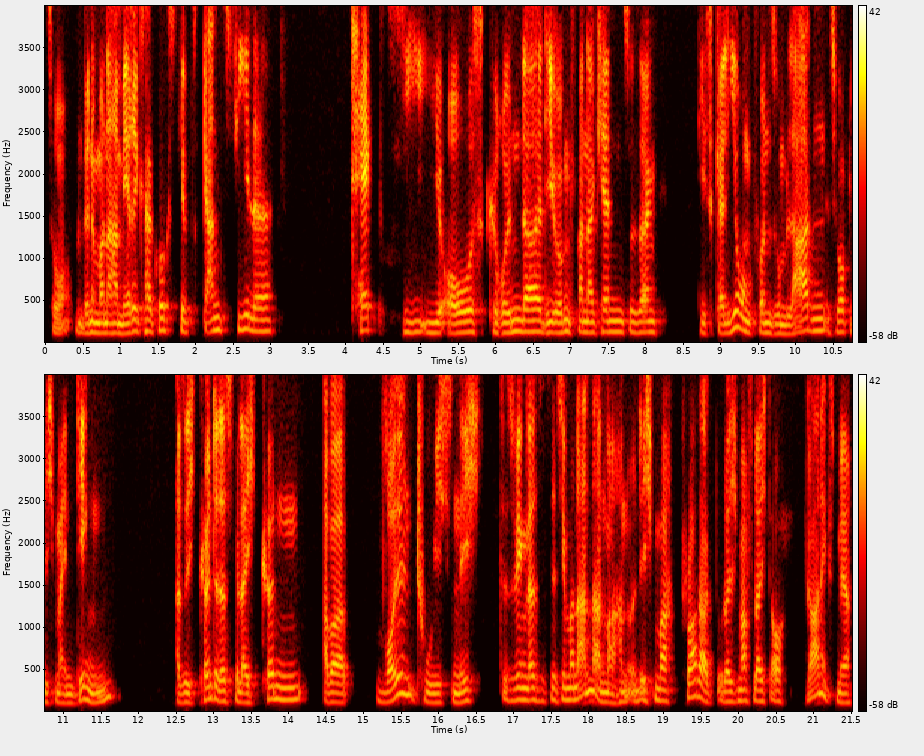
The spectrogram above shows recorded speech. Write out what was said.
So, und wenn du mal nach Amerika guckst, gibt es ganz viele Tech-CEOs, Gründer, die irgendwann erkennen, zu sagen, die Skalierung von so einem Laden ist überhaupt nicht mein Ding. Also ich könnte das vielleicht können, aber wollen tue ich es nicht. Deswegen lasse ich das jemand anderen machen und ich mache Product oder ich mache vielleicht auch gar nichts mehr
